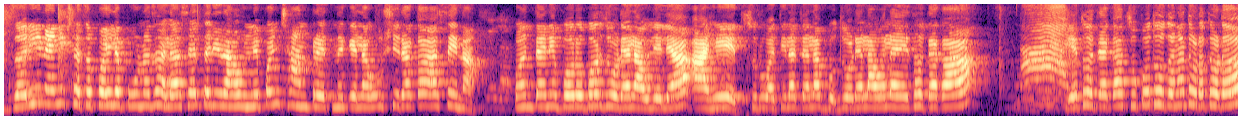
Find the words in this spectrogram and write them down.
जरी नैनिक्षाचं पहिलं पूर्ण झालं असेल तरी राहुलने पण छान प्रयत्न केला. उशिरा का असे ना पण त्याने बरोबर जोड्या लावलेल्या आहेत. सुरुवातीला त्याला जोड्या लावायला येत होत्या का? येत होत्या का? चुकत होतं ना थोडं थोडं?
